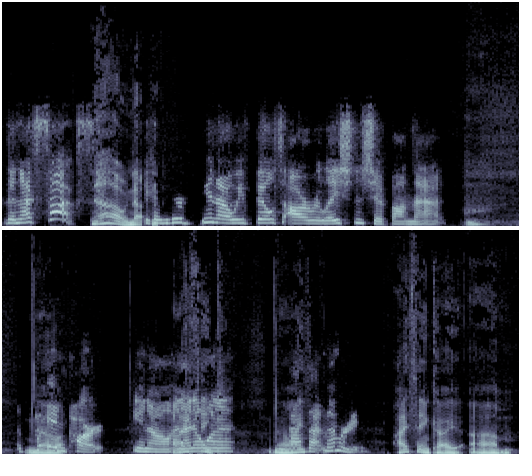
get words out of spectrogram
then that sucks. No, no, Because we're you know we've built our relationship on that, No. in part. You know, and I I, don't want to no. I, have that memory. I think I um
